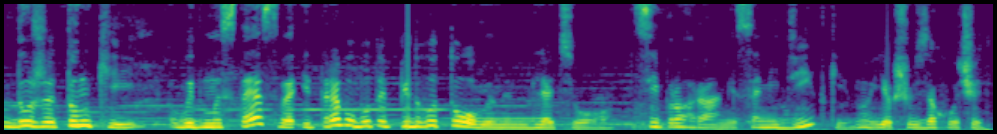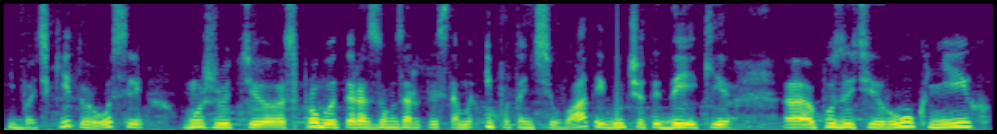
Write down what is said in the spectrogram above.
дуже тонкий вид мистецтва, і треба бути підготовленим для цього. В цій програмі самі дітки, ну якщо захочуть і батьки, дорослі, можуть е, спробувати разом з артистами і потанцювати, і вивчити деякі е, позиції рук, ніг.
